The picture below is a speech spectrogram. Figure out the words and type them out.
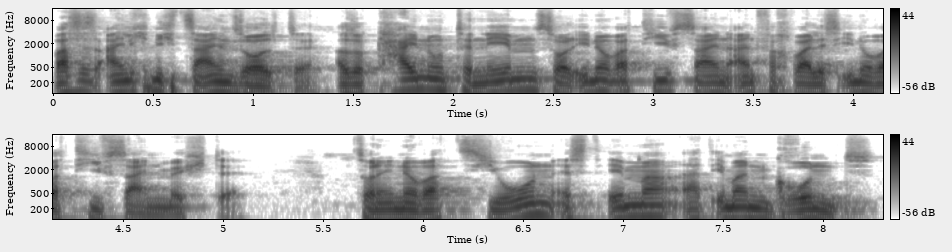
was es eigentlich nicht sein sollte. Also kein Unternehmen soll innovativ sein, einfach weil es innovativ sein möchte. Sondern Innovation ist immer, hat immer einen Grund.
